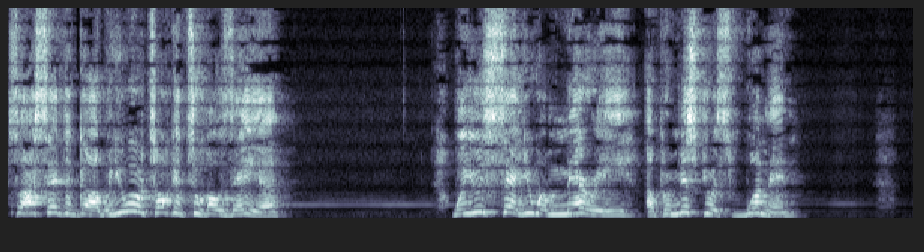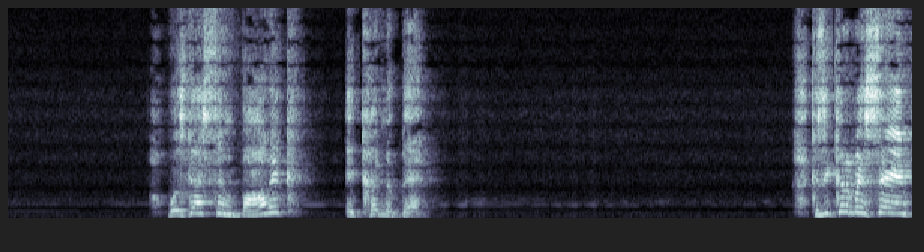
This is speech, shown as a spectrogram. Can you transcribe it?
So I said to God, when you were talking to Hosea, when you said you would marry a promiscuous woman, was that symbolic? It couldn't have been. Because he could have been saying,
